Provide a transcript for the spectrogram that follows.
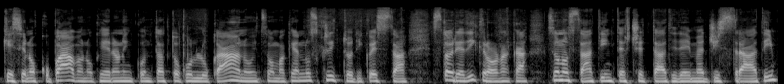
che se ne occupavano, che erano in contatto con Lucano, insomma, che hanno scritto di questa storia di cronaca, sono stati intercettati dai magistrati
